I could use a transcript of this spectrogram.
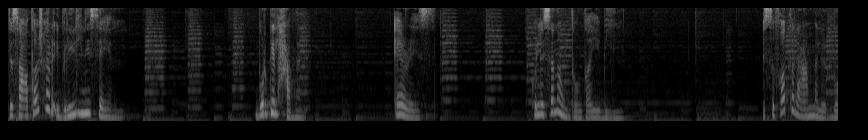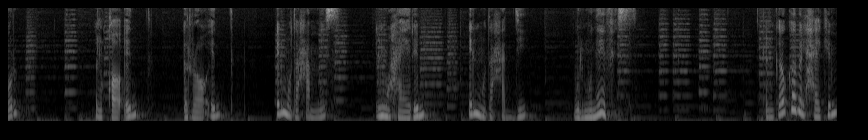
19 إبريل نيسان. برج الحمل. إيريز كل سنة وأنتم طيبين. الصفات العامة للبرج القائد الرائد المتحمس المحارب المتحدي والمنافس. الكوكب الحاكم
